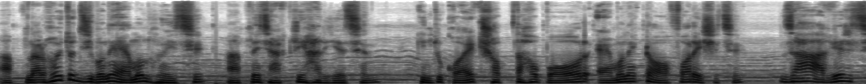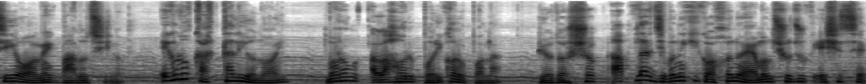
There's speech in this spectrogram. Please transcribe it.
আপনার হয়তো জীবনে এমন হয়েছে, আপনি চাকরি হারিয়েছেন। কিন্তু কয়েক সপ্তাহ পর এমন একটা অফার এসেছে, যা আগের চেয়ে অনেক ভালো ছিল। এগুলো কাকতালীয় নয়, বরং আল্লাহর পরিকল্পনা। প্রিয় দর্শক, আপনার জীবনে কি কখনো এমন সুযোগ এসেছে?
